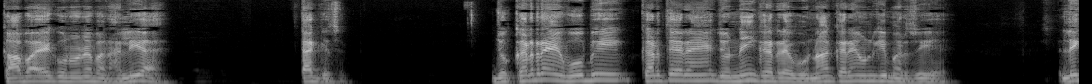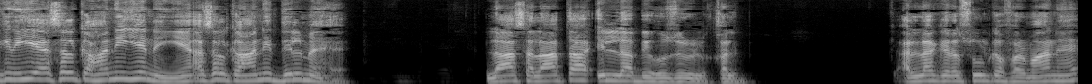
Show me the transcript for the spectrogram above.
کعبہ ایک انہوں نے بنا لیا ہے۔ کیا کہہ سکتے جو کر رہے ہیں وہ بھی کرتے رہے جو نہیں کر رہے وہ نہ کریں، ان کی مرضی ہے۔ لیکن یہ اصل کہانی یہ نہیں ہے، اصل کہانی دل میں ہے۔ لا صلاح اللہ بحضور القلب۔ اللہ کے رسول کا فرمان ہے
